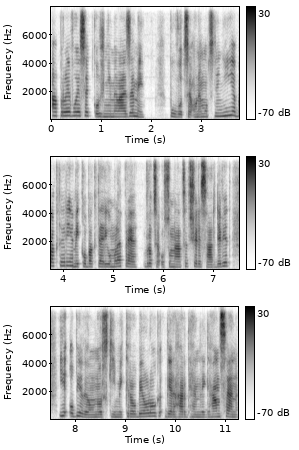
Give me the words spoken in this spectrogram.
a projevuje se kožními lézemi. Původce onemocnění je bakterie Mycobacterium leprae. V roce 1869 ji objevil norský mikrobiolog Gerhard Henrik Hansen.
